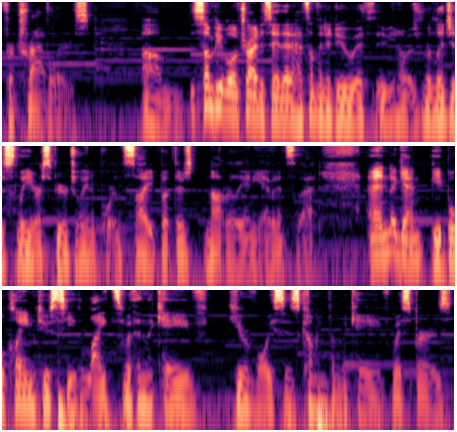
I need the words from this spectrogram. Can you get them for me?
for travelers. Um, some people have tried to say that it had something to do with, you know, it was religiously or spiritually an important site, but there's not really any evidence of that. And again, people claim to see lights within the cave, hear voices coming from the cave, whispers,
